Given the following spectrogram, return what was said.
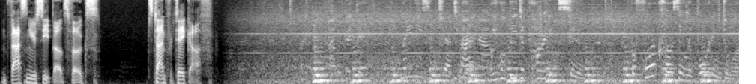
and fasten your seatbelts, folks. It's time for takeoff. Ladies and gentlemen, we will be departing soon. Before closing the boarding door,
